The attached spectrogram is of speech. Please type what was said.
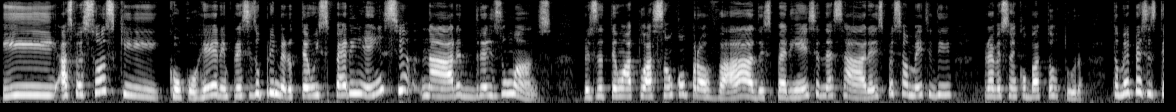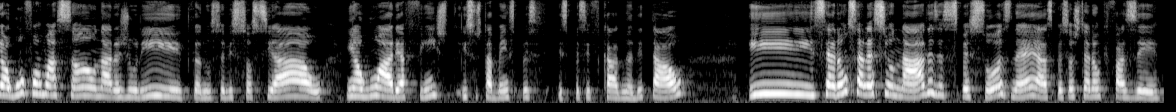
E as pessoas que concorrerem precisam, primeiro, ter uma experiência na área de direitos humanos. Precisa ter uma atuação comprovada, experiência nessa área, especialmente de prevenção e combate à tortura. Também precisa ter alguma formação na área jurídica, no serviço social, em alguma área afim, isso está bem especificado no edital. E serão selecionadas essas pessoas, né? As pessoas terão que fazer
